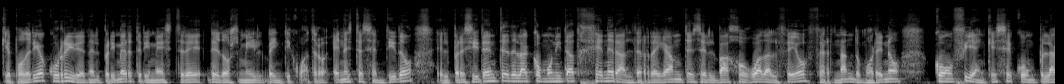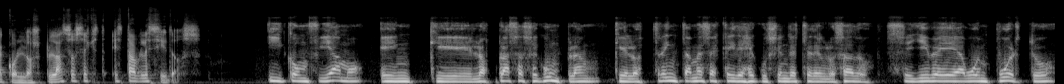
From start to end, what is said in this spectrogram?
que podría ocurrir en el primer trimestre de 2024. En este sentido, el presidente de la Comunidad General de Regantes del Bajo Guadalfeo, Fernando Moreno, confía en que se cumpla con los plazos establecidos. y confiamos en que los plazos se cumplan, que los 30 meses que hay de ejecución de este desglosado se lleve a buen puerto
